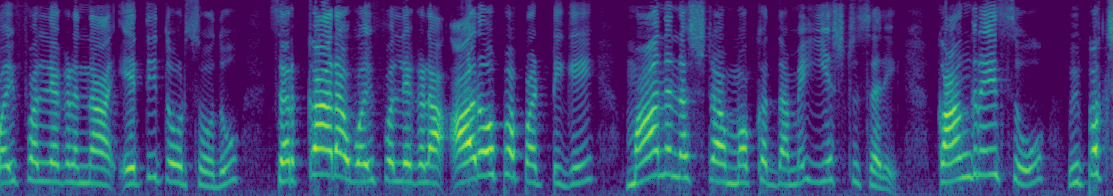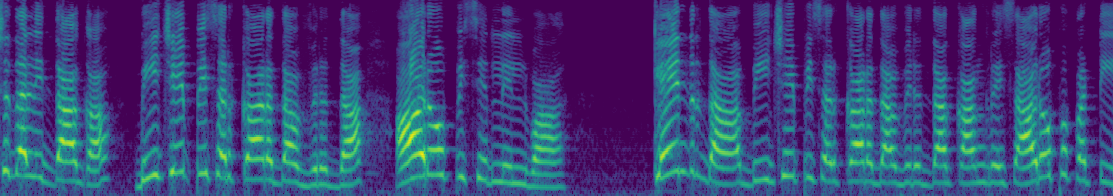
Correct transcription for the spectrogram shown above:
ವೈಫಲ್ಯಗಳನ್ನ ಎತ್ತಿ ತೋರಿಸೋದು. ಸರ್ಕಾರ ವೈಫಲ್ಯಗಳ ಆರೋಪ ಪಟ್ಟಿಗೆ ಮಾನನಷ್ಟ ಮೊಕದ್ದಮೆ ಎಷ್ಟು ಸರಿ? ಕಾಂಗ್ರೆಸ್ಸು ವಿಪಕ್ಷದಲ್ಲಿದ್ದಾಗ ಬಿಜೆಪಿ ಸರ್ಕಾರದ ವಿರುದ್ಧ ಆರೋಪಿಸಿರ್ಲಿಲ್ವಾ? ಕೇಂದ್ರದ ಬಿಜೆಪಿ ಸರ್ಕಾರದ ವಿರುದ್ಧ ಕಾಂಗ್ರೆಸ್ ಆರೋಪ ಪಟ್ಟಿ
